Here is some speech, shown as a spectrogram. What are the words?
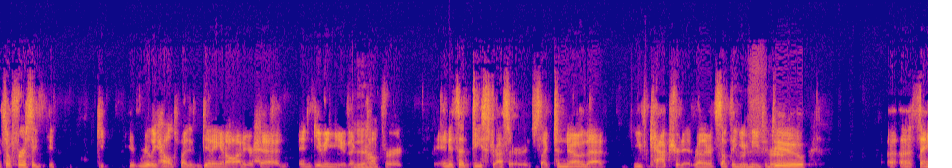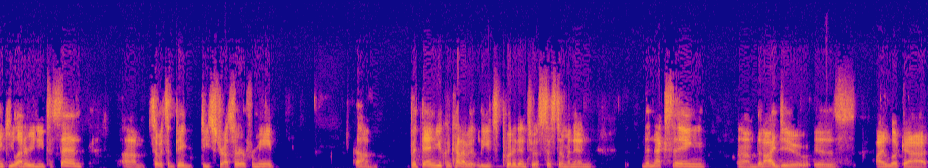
so first, it, it it really helps by just getting it all out of your head and giving you the yeah. comfort. And it's a de-stressor. It's like to know that you've captured it, whether it's something For you need sure. to do, a, a, thank you letter you need to send. Um, so it's a big de-stressor for me. Um, but then you can kind of at least put it into a system. And then the next thing um, that I do is I look at,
